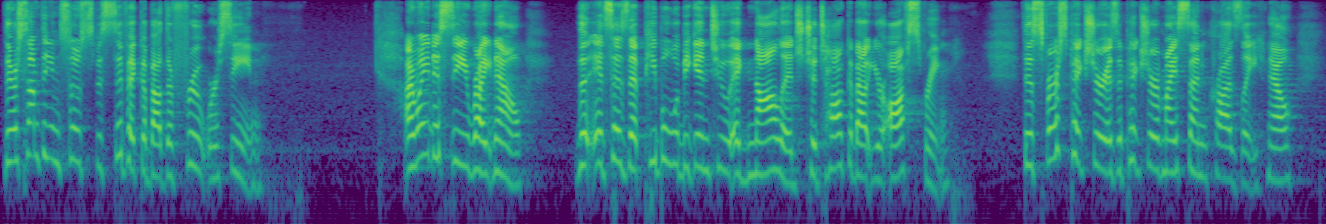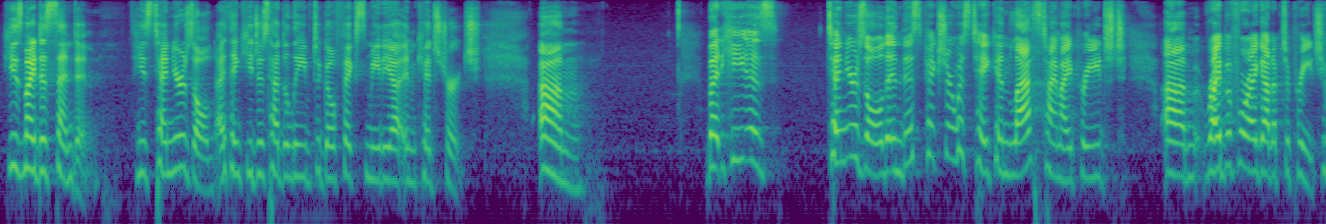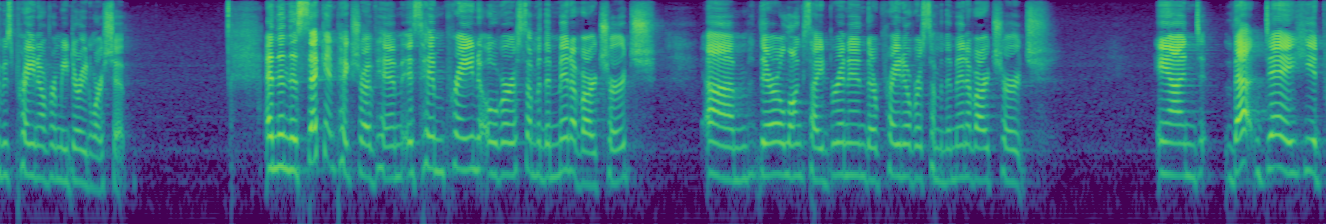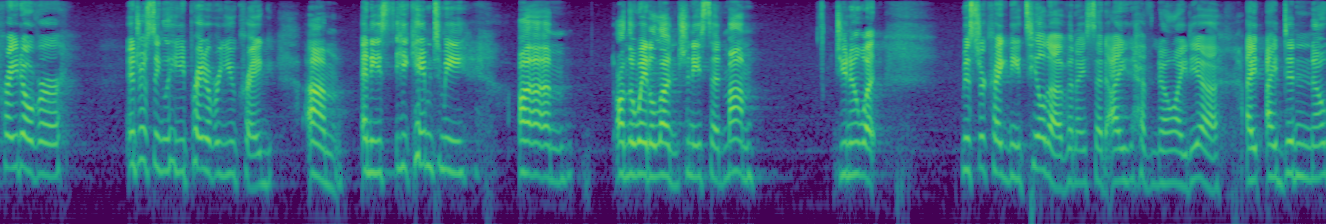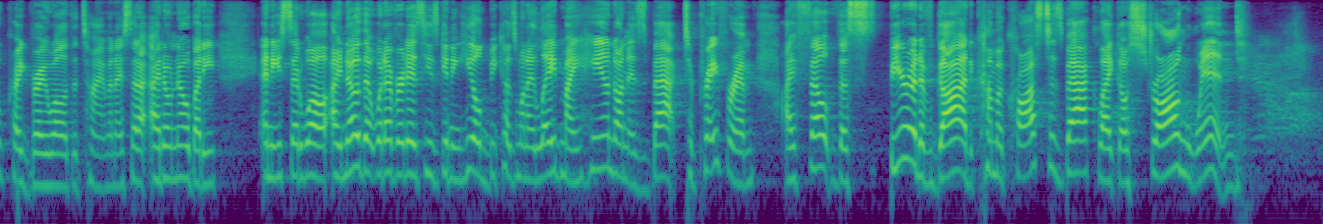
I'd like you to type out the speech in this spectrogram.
there's something so specific about the fruit we're seeing. I want you to see right now that it says that people will begin to acknowledge, to talk about your offspring. This first picture is a picture of my son, Crosley. Now, he's my descendant. He's 10 years old. I think he just had to leave to go fix media in kids' church. Um, but he is 10 years old, and this picture was taken last time I preached, um, right before I got up to preach. He was praying over me during worship. And then the second picture of him is him praying over some of the men of our church. Um, they're alongside Brennan. They're praying over some of the men of our church. And that day, he had prayed over, interestingly, he prayed over you, Craig. Um, and he, he came to me um, on the way to lunch and he said, Mom, Do you know what Mr. Craig needs healed of? And I said, I have no idea. I, I didn't know Craig very well at the time. And I said, I, I don't know, buddy. And he said, Well, I know that whatever it is, he's getting healed because when I laid my hand on his back to pray for him, I felt the Spirit of God come across his back like a strong wind.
